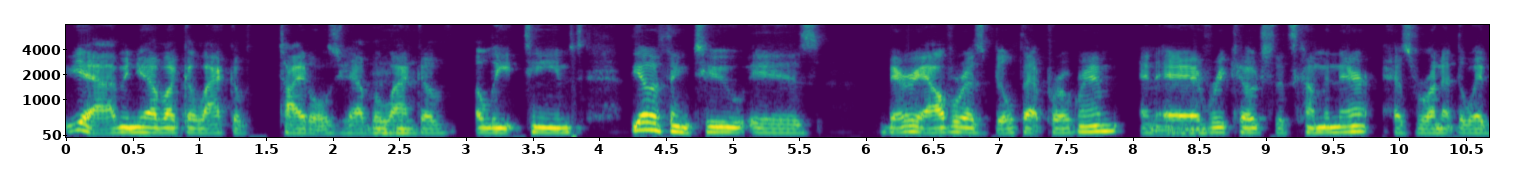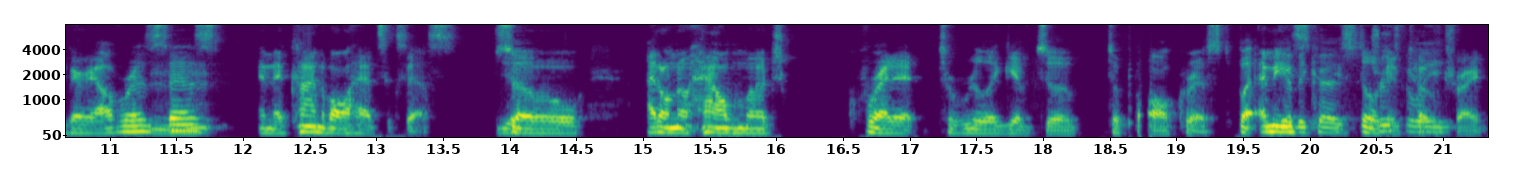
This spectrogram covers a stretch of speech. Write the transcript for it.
yeah, I mean, you have like a lack of titles, you have a Mhm. lack of elite teams. The other thing, too, is Barry Alvarez built that program, and Mhm. every coach that's come in there has run it the way Barry Alvarez Mhm. says, and they've kind of all had success. Yeah. So I don't know how much credit to really give to. To Paul Chryst, but I mean, Yeah, he's, because he's still a good coach, right?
